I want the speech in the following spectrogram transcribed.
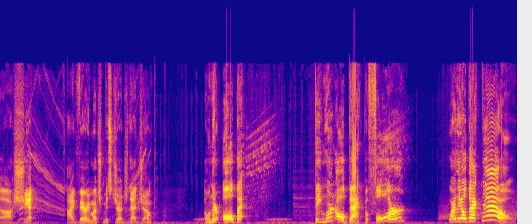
Ah, shit. I very much misjudged that jump. Oh, and they're all back. They weren't all back before. Why are they all back now?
